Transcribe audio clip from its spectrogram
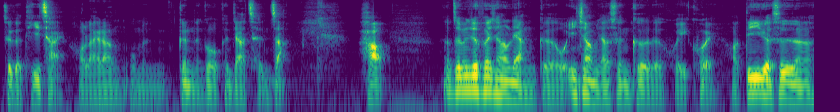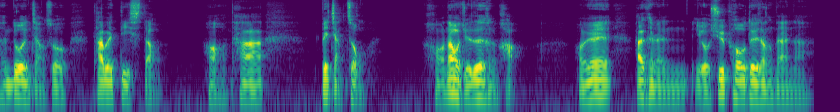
这个题材，好，来让我们更能够更加成长。好。那这边就分享两个我印象比较深刻的回馈。好，第一个是呢，很多人讲说他被 diss 到，好，他被讲中了。好，那我觉得很好，好，因为他可能有去 PO 对账单啊，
